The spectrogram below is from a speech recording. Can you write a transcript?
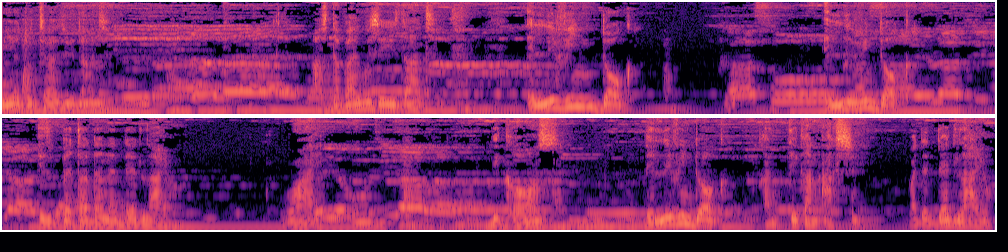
here to tell you that, as the Bible says that a living dog, a living dog is better than a dead lion. Why? Because the living dog can take an action, but the dead lion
